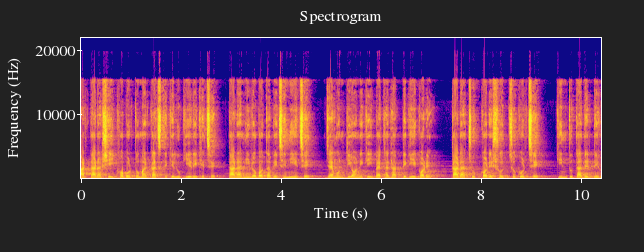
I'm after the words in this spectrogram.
আর তারা সেই খবর তোমার কাছ থেকে লুকিয়ে রেখেছে। তারা নীরবতা বেছে নিয়েছে, যেমনটি অনেকেই ব্যথা ঢাকতে গিয়ে করে। তারা চুপ করে সহ্য করছে, কিন্তু তাদের দেহ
